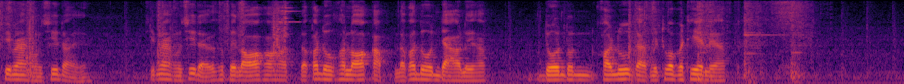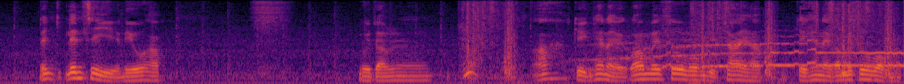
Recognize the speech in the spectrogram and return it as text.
ที่มาของชื่อดอยที่มาของชื่อดอยก็คือไปล้อเขาครับ แล้วก็โดนเขาล้อกลับ แล้วก็โดนยาวเลยครับ โดนจนเขารู้กันไปทั่วประเทศเลยครับ เล่นเล่นสี่นิ้วครับหนูจำอะเก่งแค่ไหนก็ไม่สู้วงดิบใช่ครับ เก่งแค่ไหนก็ไม่สู้วงครับ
